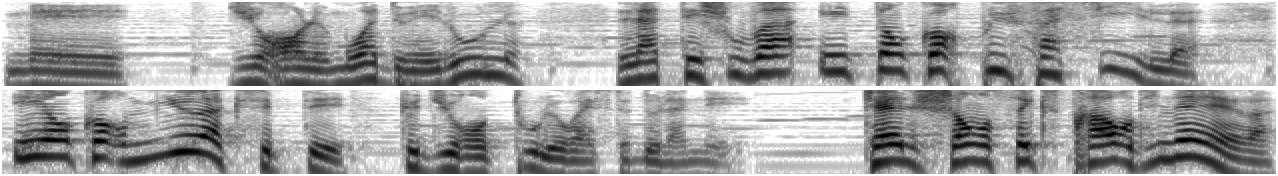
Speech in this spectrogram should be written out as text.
Mais durant le mois de Elul, la teshuva est encore plus facile et encore mieux acceptée durant tout le reste de l'année. Quelle chance extraordinaire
